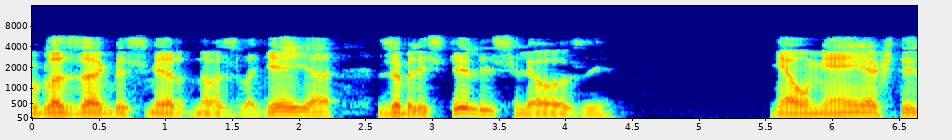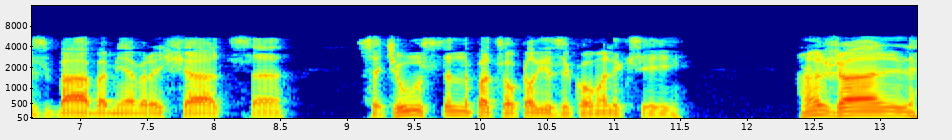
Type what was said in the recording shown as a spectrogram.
В глазах бессмертного злодея заблестели слезы. «Не умеешь ты с бабами обращаться», — сочувственно подсокал языком Алексей. «А жаль,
